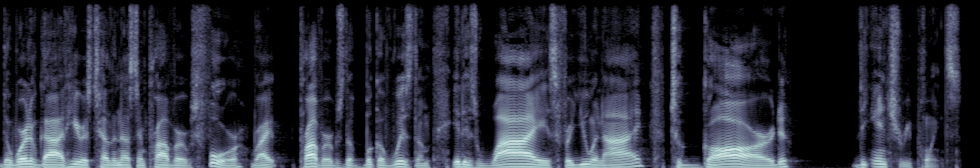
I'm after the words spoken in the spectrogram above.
the word of God here is telling us in Proverbs 4, right? Proverbs, the book of wisdom, it is wise for you and I to guard the entry points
